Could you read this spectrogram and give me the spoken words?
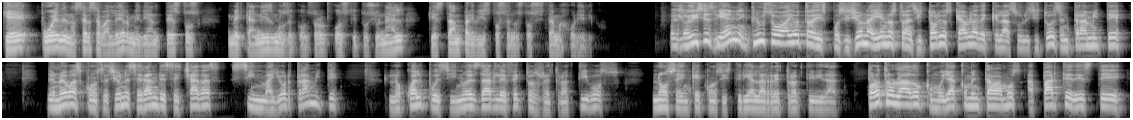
que pueden hacerse valer mediante estos mecanismos de control constitucional que están previstos en nuestro sistema jurídico. Pues lo dices bien, incluso hay otra disposición ahí en los transitorios que habla de que las solicitudes en trámite de nuevas concesiones serán desechadas sin mayor trámite, lo cual pues si no es darle efectos retroactivos, no sé en qué consistiría la retroactividad. Por otro lado, como ya comentábamos, aparte de este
